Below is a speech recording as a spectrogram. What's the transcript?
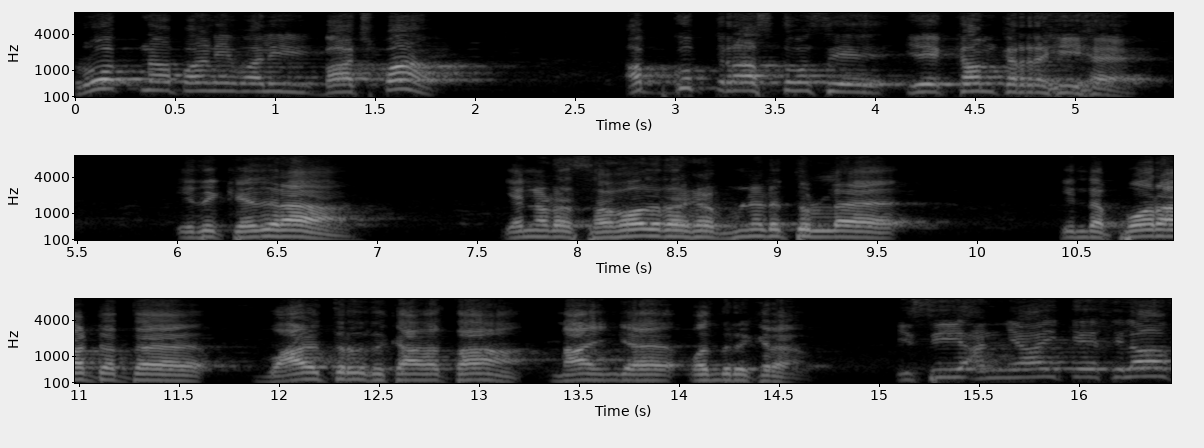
रोक ना पाने वाली भाजपा अब गुप्त रास्तों से ये काम कर रही है இதுக்கு எதிரா என்னோட சகோதரர்கள் முன்னெடுத்துள்ள இந்த போராட்டத்தை வாழ்த்துறதுக்காகத்தான் நான் இங்க வந்திருக்கிறேன் इसी अन्याय के खिलाफ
